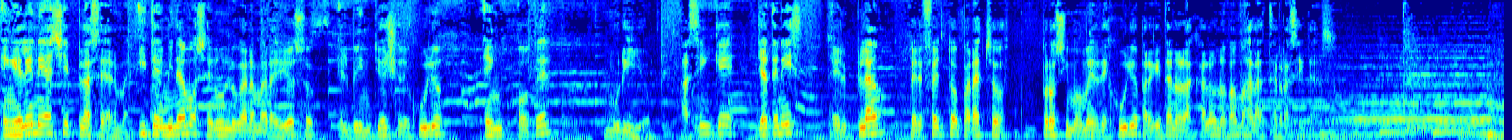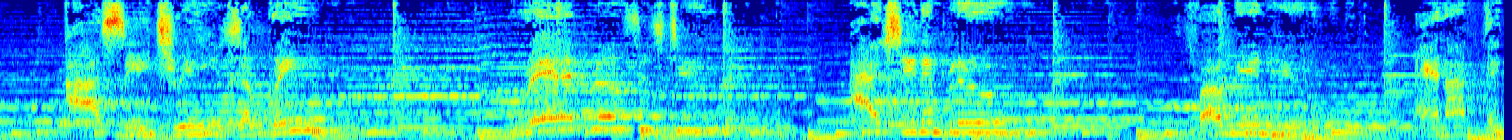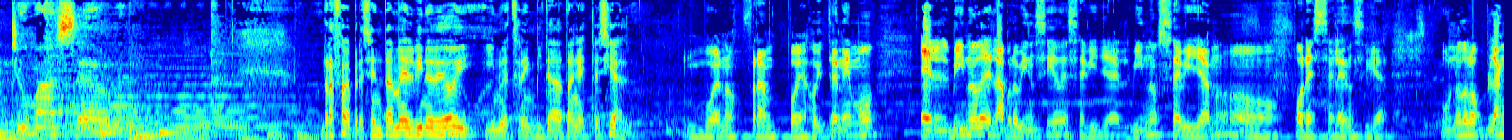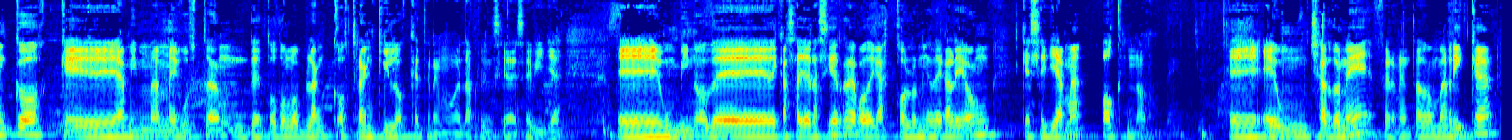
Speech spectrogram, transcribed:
en el NH Plaza de Armas. Y terminamos en un lugar maravilloso el 28 de julio en Hotel Murillo. Así que ya tenéis el plan perfecto para estos próximos meses de julio para quitarnos las calor. Nos vamos a las terracitas. I see trees of green, red roses. I see them blue for me and you. And I think to myself, Rafa, preséntame el vino de hoy y nuestra invitada tan especial. Bueno, Fran, pues hoy tenemos el vino de la provincia de Sevilla, el vino sevillano por excelencia. Uno de los blancos que a mí más me gustan de todos los blancos tranquilos que tenemos en la provincia de Sevilla. Eh, un vino de, de Casalla de la Sierra, de bodegas Colonia de Galeón, que se llama Ocno. Eh, es un chardonnay fermentado en barrica,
